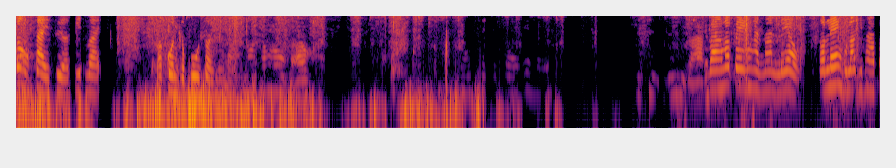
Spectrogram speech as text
ต้องใส่เสือปิดไว้มากลนกับปูสวยจริงๆนอนท้องโลกเอาไอ้บางเราแปลงหันนั่นแล้ว ตอนแรกบุรักที่พาไป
